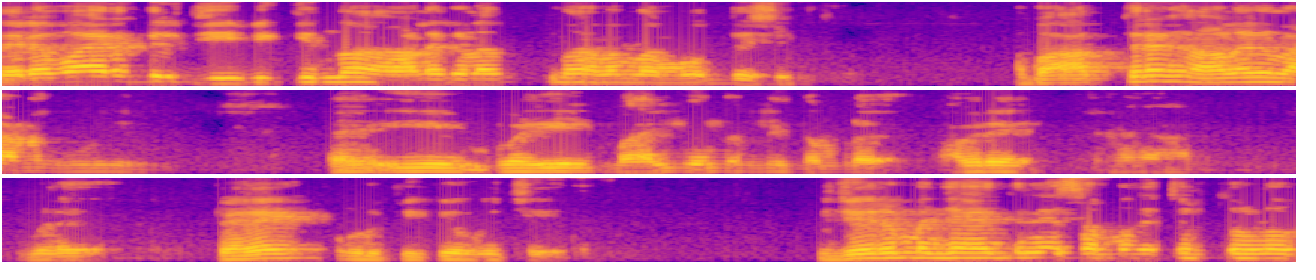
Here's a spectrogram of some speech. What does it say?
നിലവാരത്തിൽ ജീവിക്കുന്ന ആളുകളെന്നാണ് നമ്മൾ ഉദ്ദേശിക്കുന്നത്. അപ്പൊ അത്തരം ആളുകളാണ് കൂടുതലും. ഈ വഴിയിൽ മാലിന്യം നമ്മൾ അവരെ ഇവിടെ പിഴ ഒടിപ്പിക്കുകയൊക്കെ ചെയ്തത്. വിജയപുരം പഞ്ചായത്തിനെ സംബന്ധിച്ചിടത്തോളം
